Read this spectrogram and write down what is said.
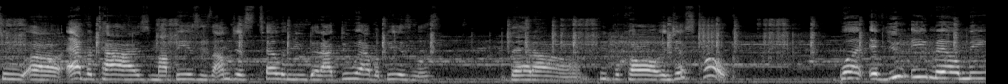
to uh, advertise my business. I'm just telling you that I do have a business that um, people call and just talk. But if you email me,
